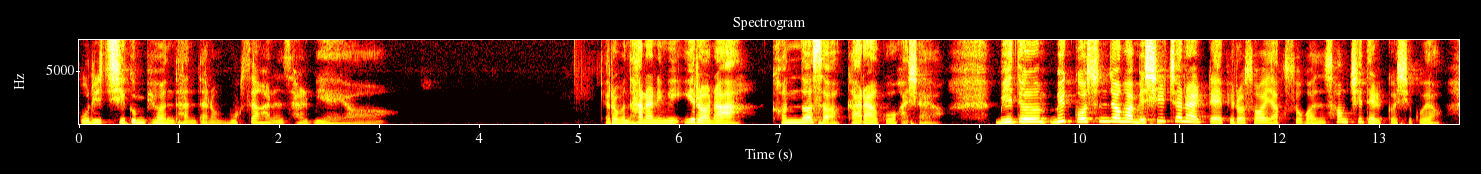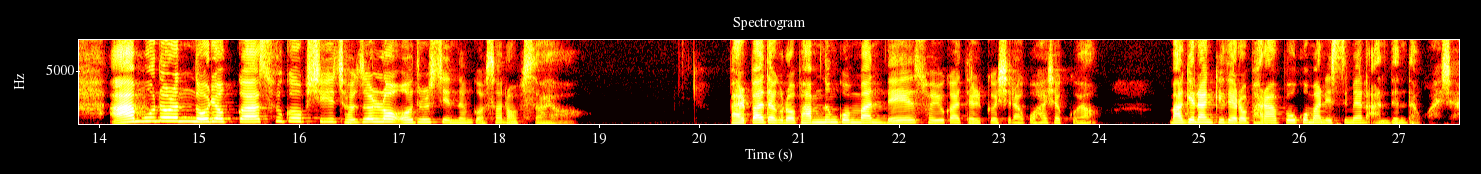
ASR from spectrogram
우리 지금 표현한다는 묵상하는 삶이에요. 여러분, 하나님이 일어나 건너서 가라고 하셔요. 믿음, 믿고 순종하며 실천할 때 비로소 약속은 성취될 것이고요. 아무런 노력과 수고 없이 저절로 얻을 수 있는 것은 없어요. 발바닥으로 밟는 곳만 내 소유가 될 것이라고 하셨고요. 막연한 기대로 바라보고만 있으면 안 된다고 하셔요.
